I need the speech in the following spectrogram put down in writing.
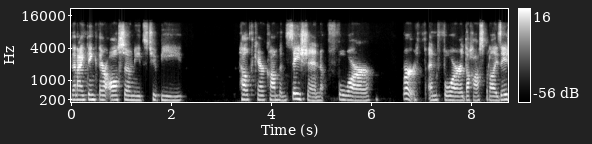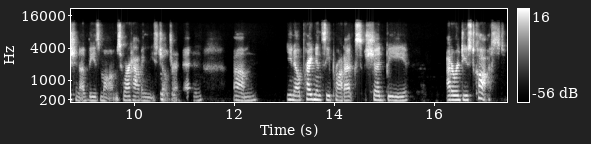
then i think there also needs to be healthcare compensation for birth and for the hospitalization of these moms who are having these children and um, you know, pregnancy products should be at a reduced cost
